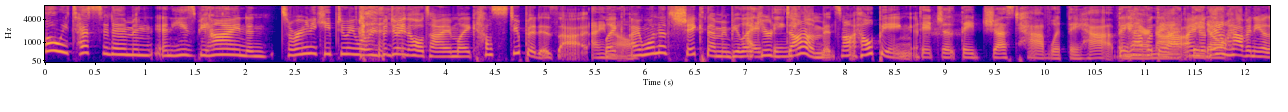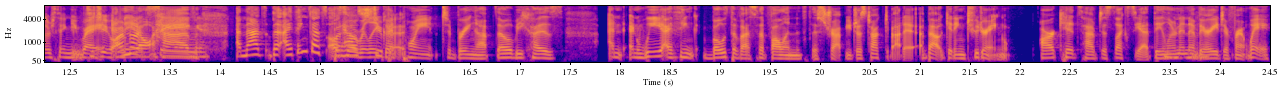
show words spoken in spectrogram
oh, we tested him and, and he's behind. And so we're going to keep doing what we've been doing the whole time. Like, how stupid is that? I like, know. I want to shake them and be like, I you're dumb. It's not helping. they just they just have what they have They have what they have. I know they don't have any other thing right to do. and I'm they not don't saying, have and that's but i think that's also a really good point to bring up though because and and we i think both of us have fallen into this trap you just talked about it about getting tutoring our kids have dyslexia they learn in a very different way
